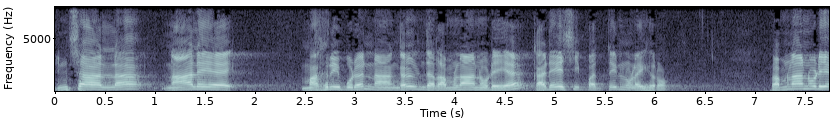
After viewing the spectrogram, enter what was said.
இன்ஷா அல்லாஹ் நாளைய மஹ்ரிபுடன் நாங்கள் இந்த ரம்லானுடைய கடைசி பத்தில் நுழைகிறோம். ரம்லானுடைய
